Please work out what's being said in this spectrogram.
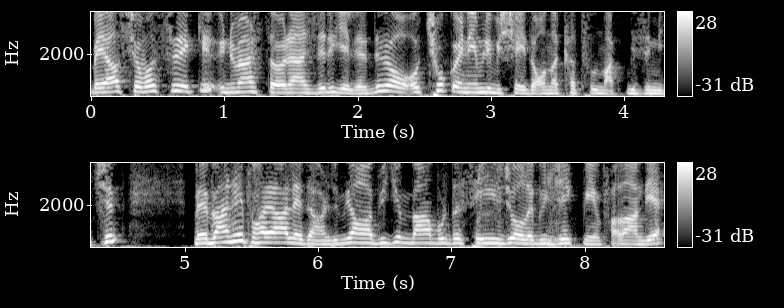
Beyaz Show'a sürekli üniversite öğrencileri gelirdi ve o, o çok önemli bir şeydi ona katılmak bizim için. Ve ben hep hayal ederdim ya bir gün ben burada seyirci olabilecek miyim falan diye.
